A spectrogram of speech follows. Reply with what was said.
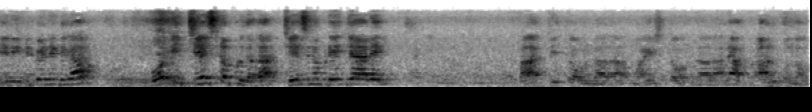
నేను ఇండిపెండెంట్గా పోటీ చేసినప్పుడు కదా చేసినప్పుడు ఏం చేయాలి? పార్టీతో ఉండాలా మహేష్తో ఉండాలా అని అనుకుందాం.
